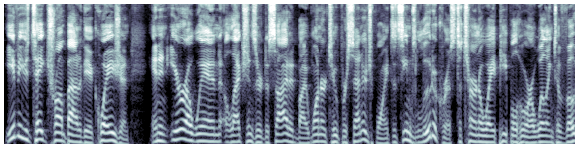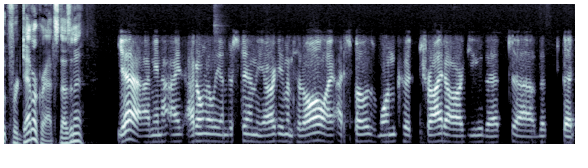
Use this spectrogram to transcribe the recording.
even if you take Trump out of the equation, in an era when elections are decided by one or two percentage points, it seems ludicrous to turn away people who are willing to vote for Democrats, doesn't it? Yeah, I mean, I, I don't really understand the argument at all. I, I suppose one could try to argue that uh, that that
